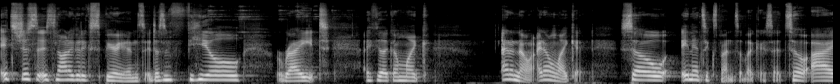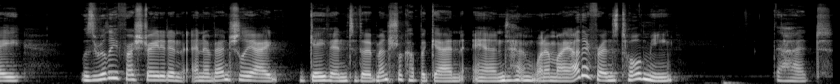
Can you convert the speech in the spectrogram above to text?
it's just it's not a good experience. It doesn't feel right. I feel like I'm like I don't know, I don't like it. So, and it's expensive like I said. So I was really frustrated and, and eventually I gave in to the menstrual cup again and one of my other friends told me that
